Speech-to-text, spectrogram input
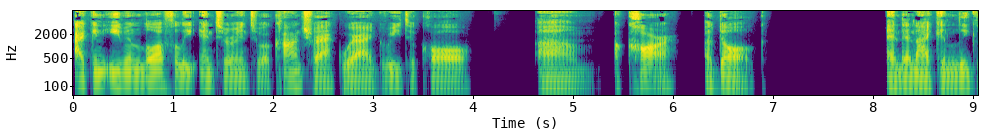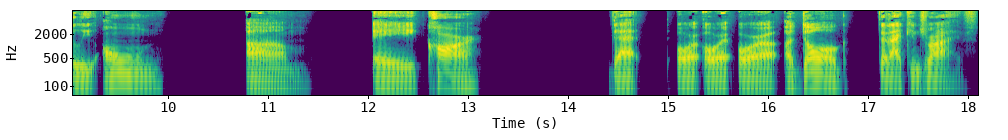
I can even lawfully enter into a contract where I agree to call um, a car a dog, and then I can legally own um, a car that or or or a dog that I can drive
